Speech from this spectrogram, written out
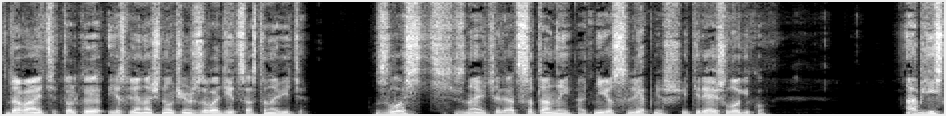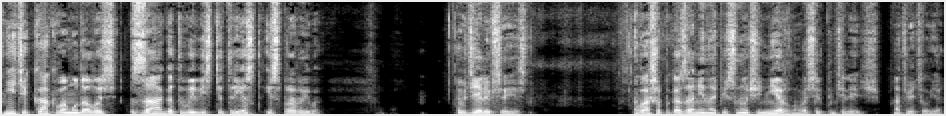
Давайте, только если я начну очень уж заводиться, остановите. Злость, знаете ли, от сатаны, от нее слепнешь и теряешь логику. Объясните, как вам удалось за год вывести трест из прорыва? В деле все есть. Ваши показания написаны очень нервно, Василий Пантелеевич, — ответил я.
